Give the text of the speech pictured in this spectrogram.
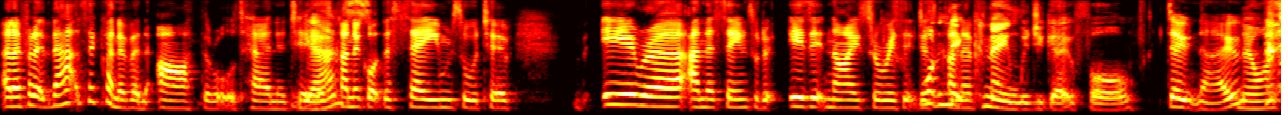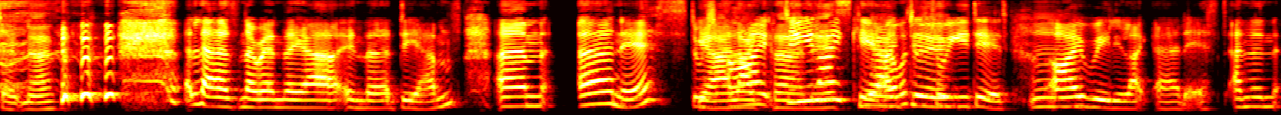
And I feel like that's a kind of an Arthur alternative. It's kind of got the same sort of era and the same sort of is it nice or is it just What kind of nickname would you go for? don't know. No, I don't know. Let us know in the uh, in the DMs. Um, Ernest. which Yeah, I like Do you like it? Yeah, I I wasn't sure you did. Mm. I really like Ernest. And then,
